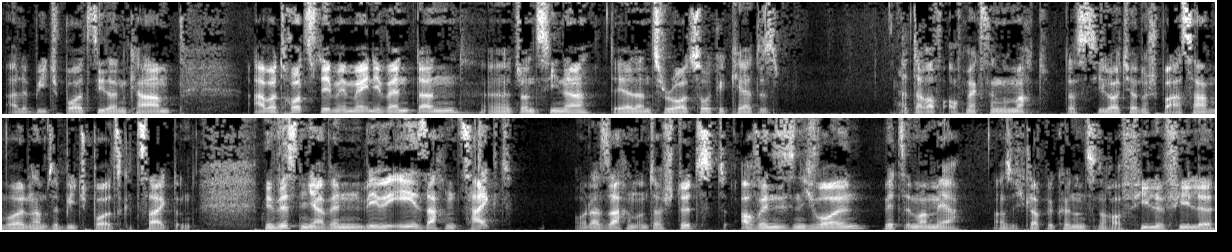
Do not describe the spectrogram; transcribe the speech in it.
alle Beachballs, die dann kamen. Aber trotzdem im Main Event dann äh, John Cena, der dann zu Raw zurückgekehrt ist, hat darauf aufmerksam gemacht, dass die Leute ja nur Spaß haben wollen, haben sie Beachballs gezeigt und wir wissen ja, wenn WWE Sachen zeigt, oder Sachen unterstützt, auch wenn sie es nicht wollen, wird es immer mehr. Also ich glaube, wir können uns noch auf viele, viele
